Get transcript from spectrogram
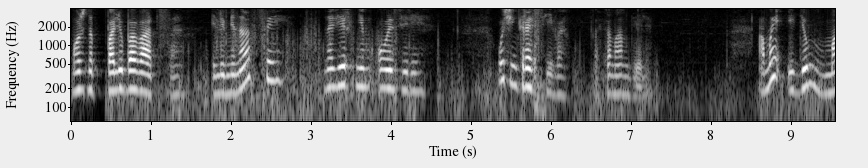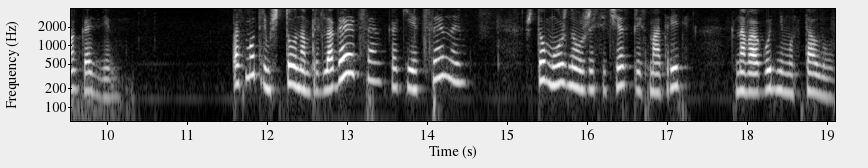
можно полюбоваться иллюминацией на Верхнем озере. Очень красиво на самом деле. А мы идем в магазин. Посмотрим, что нам предлагается, какие цены, что можно уже сейчас присмотреть к новогоднему столу.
